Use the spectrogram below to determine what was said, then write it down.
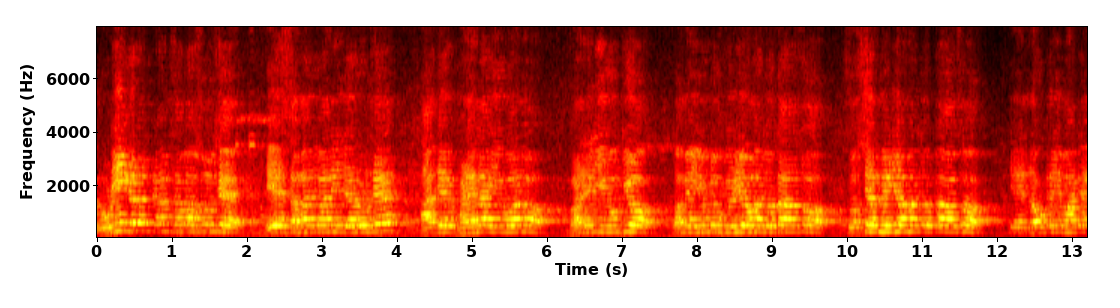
રૂઢિગત ગ્રામ સભા શું છે? એ સમજવાની જરૂર છે. આજે ભણેલા યુવાનો, ભણેલી યુવતીઓ, તમે યુટ્યુબ વિડીયોમાં જોતા હશો સોશિયલ મીડિયામાં જોતા હશો કે નોકરી માટે,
